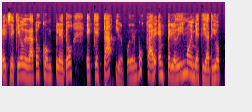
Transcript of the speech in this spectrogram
el chequeo de datos completo que está y lo pueden buscar en periodismoinvestigativo.com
